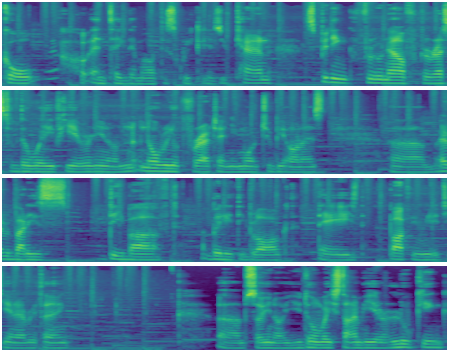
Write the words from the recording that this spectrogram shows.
go and take them out as quickly as you can. Speeding through now for the rest of the wave here, you know, no, real threat anymore, to be honest. Um, everybody's debuffed, ability blocked, dazed, buff immunity and everything. Um, so you know you don't waste time here looking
